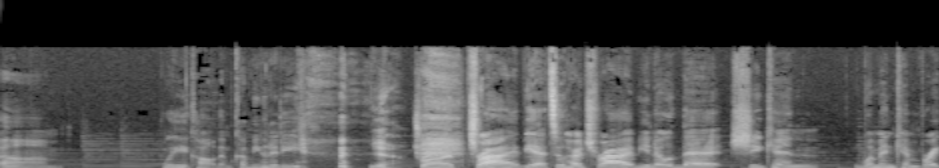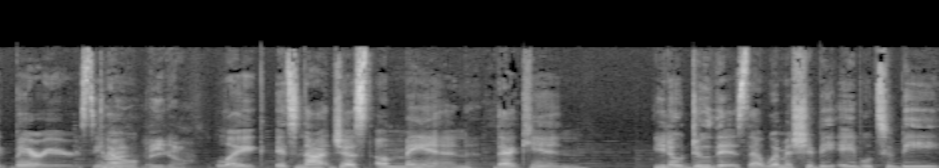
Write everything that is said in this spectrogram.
um what do you call them community Yeah, tribe. tribe yeah to her tribe you know that she can women can break barriers you know there you go. like it's not just a man that can you know do this that women should be able to be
